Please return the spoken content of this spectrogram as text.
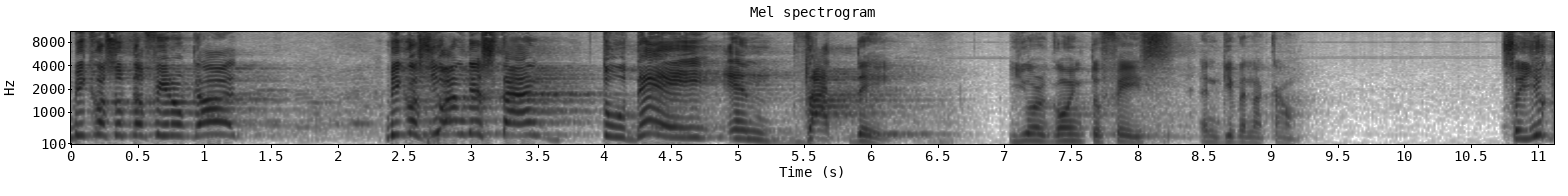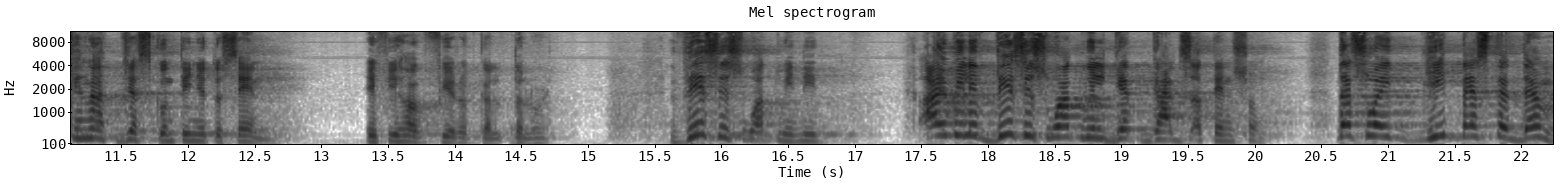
because of the fear of God. Because you understand today and that day, you are going to face and give an account. So you cannot just continue to sin if you have fear of the Lord. This is what we need. I believe this is what will get God's attention. That's why He tested them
